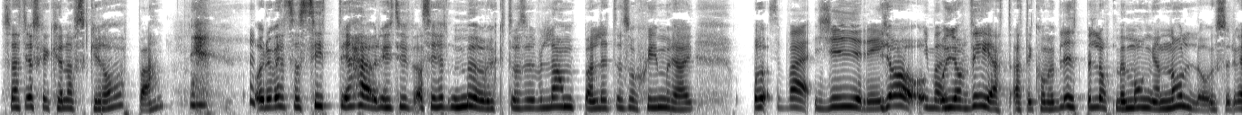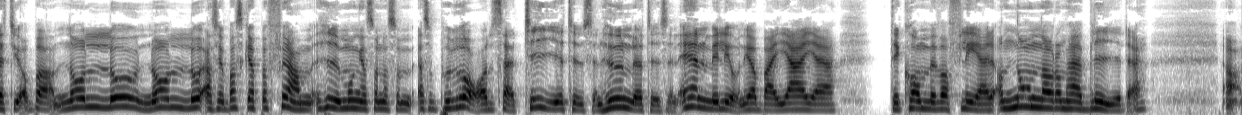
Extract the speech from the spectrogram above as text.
Så att jag ska kunna skrapa. Och du vet så sitter jag här och det är typ alltså, helt mörkt och så lampan lite så skimrar. Så bara girig Ja, och jag vet att det kommer bli ett belopp med många nollor. Så du vet jag bara nollor, nollor. Alltså jag bara skrapar fram hur många sådana som, alltså på rad så här 10 000, 100 000, en miljon. Jag bara ja, ja, det kommer vara fler. Om någon av de här blir det. Ja,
